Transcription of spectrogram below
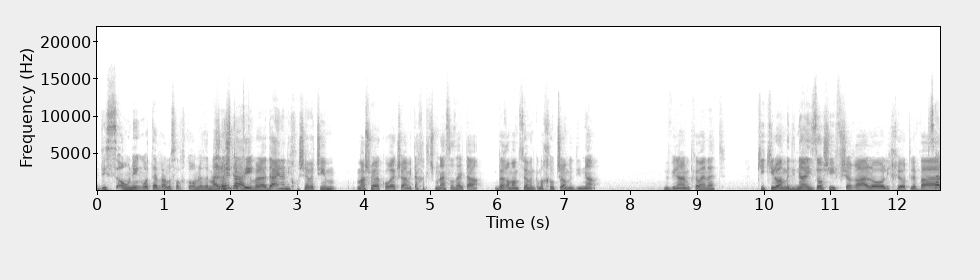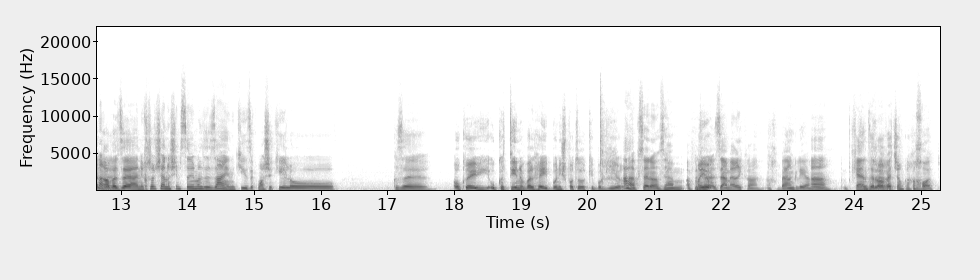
disowning, whatever, לא יודעת איך קוראים לזה, אני משהו לא יודעת, משפטי. אבל עדיין אני חושבת שאם משהו היה קורה כשהיה מתחת ל-18, זו הייתה ברמה מסוימת גם אחריות של המדינה. מבינה מה אני מתכוונת? כי כאילו המדינה היא זו שאפשרה לו לחיות לבד. בסדר, ו- אבל זה, אני חושבת שאנשים שמים על זה זין, כי זה כמו שכאילו, כזה, אוקיי, הוא קטין, אבל היי, בוא נשפוט אותו כבגיר. אה, בסדר, זה, זה, זה אמריקה, אנחנו באנגליה. אה, כן, זה לא. עובד שם ככה? פחות.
